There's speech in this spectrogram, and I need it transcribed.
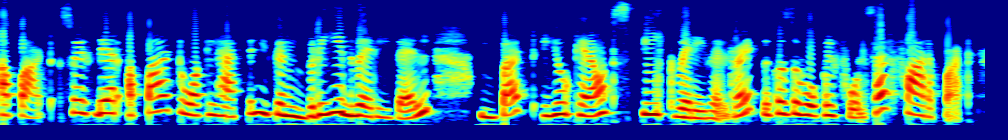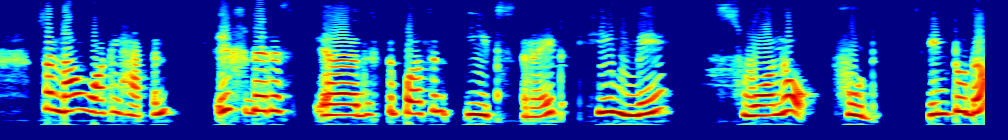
apart. So if they are apart what will happen? You can breathe very well but you cannot speak very well right? Because the vocal folds are far apart. So now what will happen? If there is uh, if the person eats right he may swallow food into the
